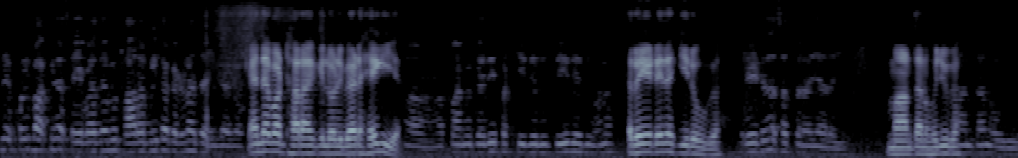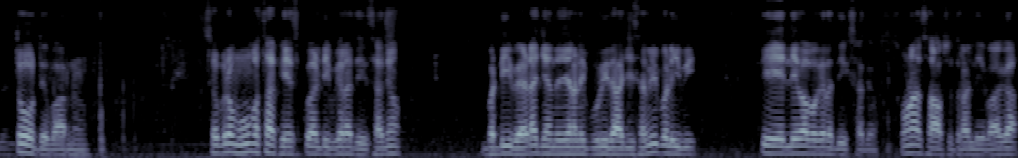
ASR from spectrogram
ਦੇਖੋ ਜੀ ਬਾਕੀ ਦਾ ਸੇਵਾ ਦੇ ਨੂੰ 18 20 ਤਾਂ ਕੱਢਣਾ ਚਾਹੀਦਾ ਹੈਗਾ। ਕਹਿੰਦਾ ਆਪਾਂ 18 ਕਿਲੋ ਵਾਲੀ ਬੈੜ ਹੈਗੀ ਆ। ਹਾਂ ਆਪਾਂ ਐਵੇਂ ਕਹਦੇ 25 ਦੇ ਦੂ 30 ਦੇ ਦੂ ਹਨਾ? ਰੇਟ ਇਹਦਾ ਕੀ ਰਹੂਗਾ? ਰੇਟ ਇਹਦਾ 70000 ਹੈ ਜੀ। ਮਾਨਤਾਨ ਹੋ ਜਾਊਗਾ। ਮਾਨਤਾਨ ਹੋ ਜੂਗਾ ਜੀ। ਤੋਰ ਦਿਓ ਬਾਹਰ ਨੂੰ। ਸੋ ਬਰੋ ਮੂੰਹ ਮੱਥਾ ਫੇਸ ਕੁਆਲਿਟੀ ਵਗੈਰਾ ਦੇਖ ਸਕਦੇ ਹੋ। ਵੱਡੀ ਵਹਿੜਾ ਜਾਂਦੇ ਜਾਣ ਵਾਲੀ ਪੂਰੀ ਰਾਜੀ ਸਮੀ ਵੀ। ਤੇ ਲੇਵਾ ਵਗੈਰਾ ਦੇਖ ਸਕਦੇ ਹੋ। ਸੋਹਣਾ ਸਾਫ਼ ਸੁਥਰਾ ਲੇਵਾ ਹੈਗਾ।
